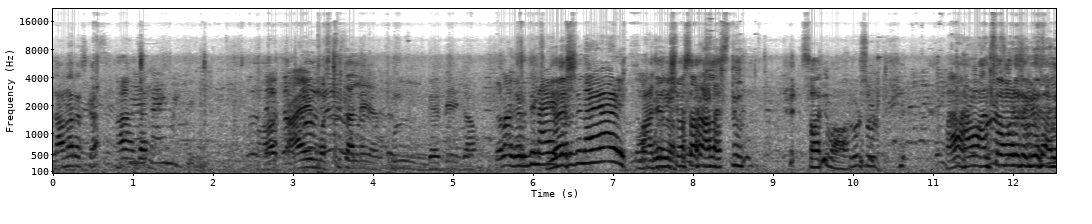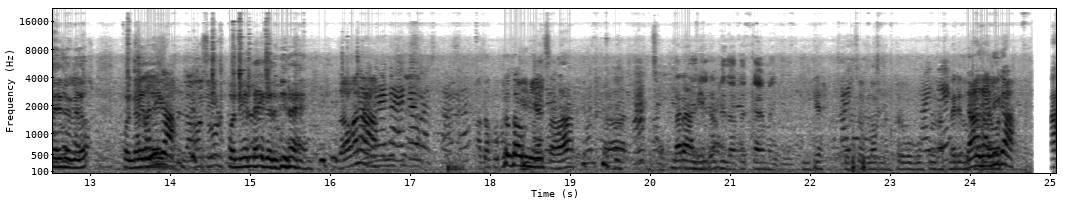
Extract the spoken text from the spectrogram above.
जाणारच का? काय माहिती हा, काय मस्ती चाललंय यार. फुल गर्दी आहे जाम. चला गर्दी नाही यश. गर्दी नाही. माझ्या विश्वासावर आलास तू. सॉरी भावा सोड सोड. हा हा माणसामुळे सगळं झालंय सगळं. पनवेलला पनवेलला गर्दी नाही. जावा ना. काय नाही काय रस्ता असा? आता कुठं जाऊ मी? ठीक आहे, चला. अं, झोपणार आहे आम्ही इथं. ठीक आहे. पुढचं नंतर बघू. रत्नागिरी जा झाली का हा,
